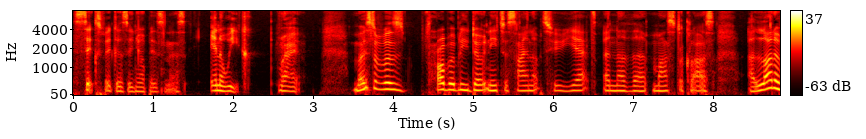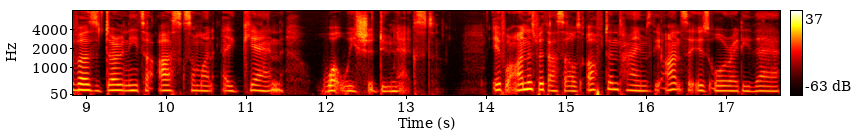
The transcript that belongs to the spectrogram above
six figures in your business in a week, right? Most of us probably don't need to sign up to yet another masterclass. A lot of us don't need to ask someone again what we should do next. If we're honest with ourselves, oftentimes the answer is already there,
